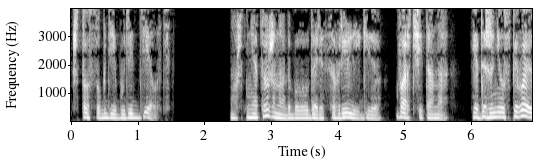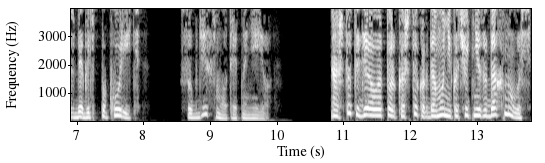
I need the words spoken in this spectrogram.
что Сугди будет делать. «Может, мне тоже надо было удариться в религию?» — ворчит она. «Я даже не успеваю сбегать покурить». Сугди смотрит на нее. «А что ты делала только что, когда Моника чуть не задохнулась?»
